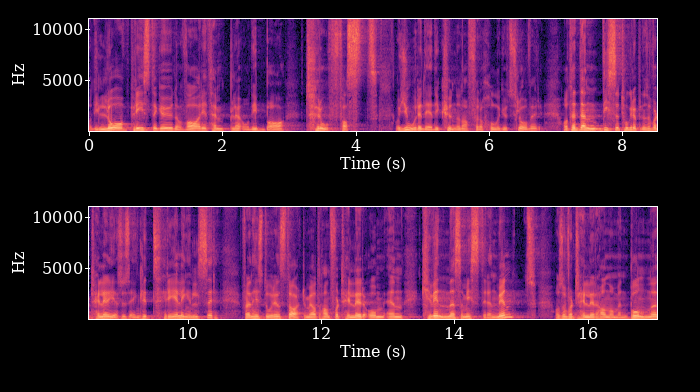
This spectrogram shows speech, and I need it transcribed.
Og De lovpriste Gud og var i tempelet, og de ba trofast og gjorde det de kunne da, for å holde Guds lover. Og Til den, disse to gruppene så forteller Jesus egentlig tre lignelser. For den Historien starter med at han forteller om en kvinne som mister en mynt. og Så forteller han om en bonde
